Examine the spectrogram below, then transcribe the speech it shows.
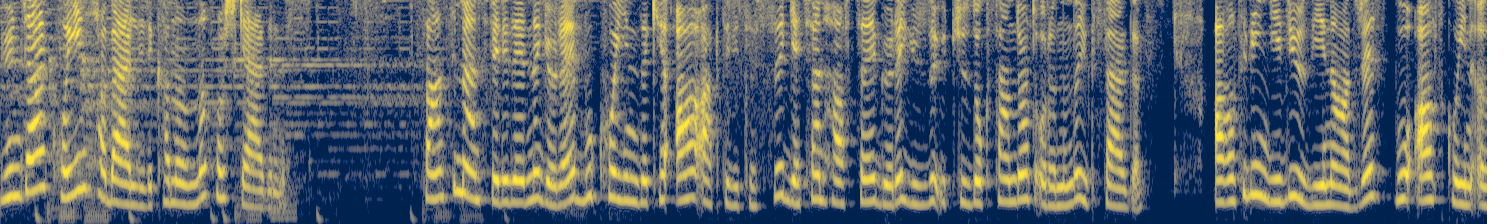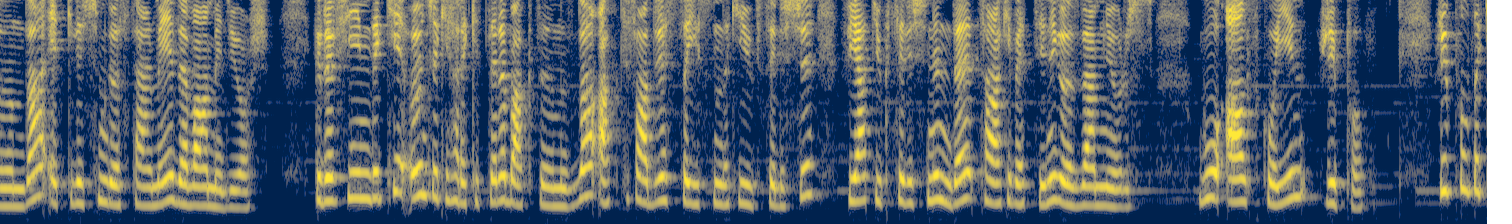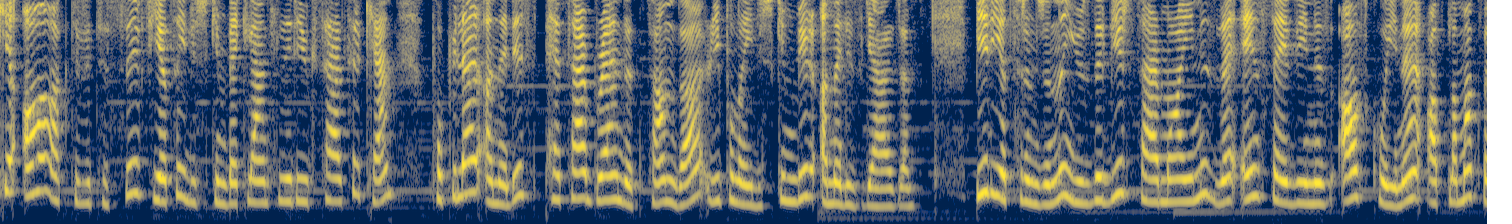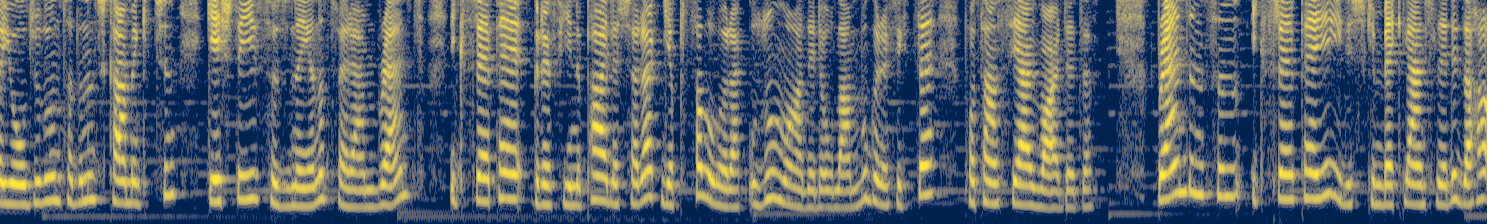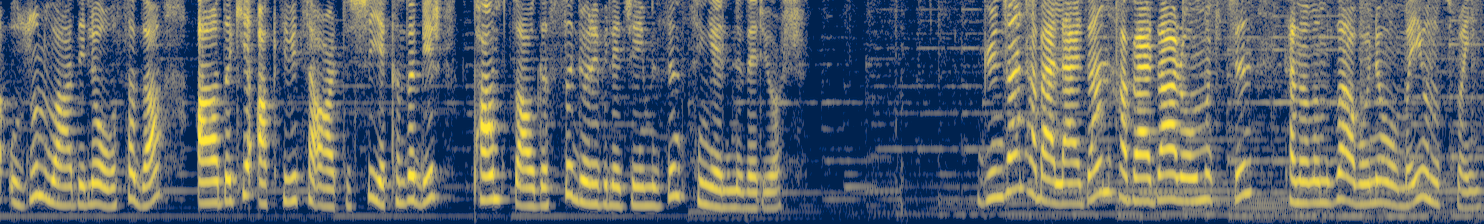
Güncel Coin Haberleri kanalına hoş geldiniz. Sentiment verilerine göre bu coin'deki ağ aktivitesi geçen haftaya göre %394 oranında yükseldi. 6700 yeni adres bu altcoin ağında etkileşim göstermeye devam ediyor. Grafiğindeki önceki hareketlere baktığımızda aktif adres sayısındaki yükselişi fiyat yükselişinin de takip ettiğini gözlemliyoruz. Bu altcoin Ripple. Ripple'daki ağ aktivitesi fiyata ilişkin beklentileri yükseltirken popüler analiz Peter Brandon'tan da Ripple'a ilişkin bir analiz geldi. Bir yatırımcının %1 sermayenizle en sevdiğiniz altcoin'e atlamak ve yolculuğun tadını çıkarmak için geç değil sözüne yanıt veren Brand, XRP grafiğini paylaşarak yapısal olarak uzun vadeli olan bu grafikte potansiyel var dedi. Brandon'ın XRP'ye ilişkin beklentileri daha uzun vadeli olsa da ağdaki aktivite artışı yakında bir pump dalgası görebileceğimizin sinyalini veriyor. Güncel haberlerden haberdar olmak için kanalımıza abone olmayı unutmayın.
